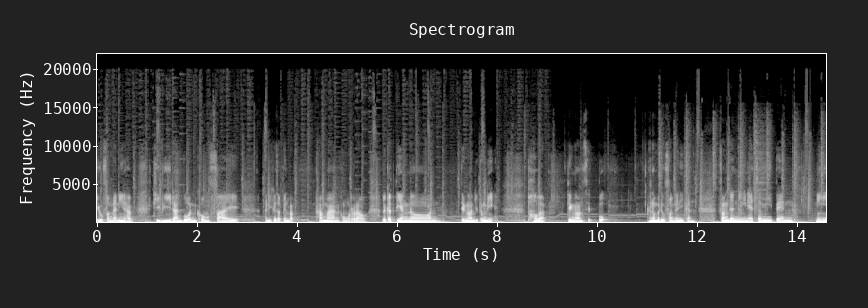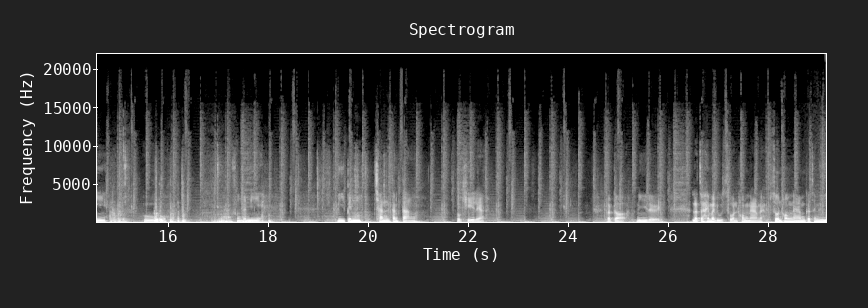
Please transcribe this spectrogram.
อยู่ฝั่งด้านนี้นะครับทีวีด้านบนคมไฟ อันนี้ก็จะเป็นแบบผ้าม่านของเรา แล้วก็เตียงนอน เตียงนอนอยู่ตรงนี้พอแบบเตียงนอนเสร็จปุ๊บเรามาดูฝั่งด้านนี้กัน ฝั่งด้านนี้เนี่ยจะมีเป็นนี่ โอ้ฝั่งด้านนี้ มีเป็นชั้นต่างๆ โอเคเลยอะแล้วก็นี่เลย เราจะให้มาดูโซนห้องน้ำนะครับโซนห้องน้ำก็จะมี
